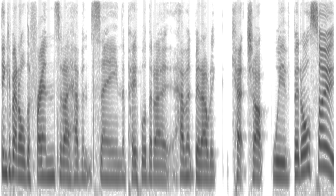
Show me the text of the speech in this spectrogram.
think about all the friends that I haven't seen, the people that I haven't been able to catch up with, but also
